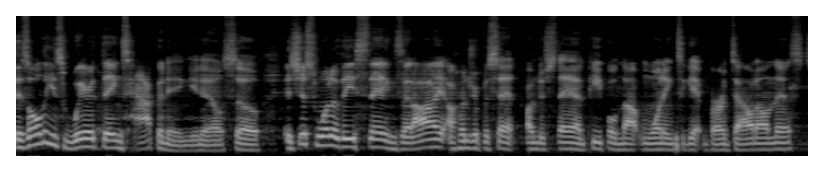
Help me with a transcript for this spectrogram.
there's all these weird things happening, you know. So it's just one of these things that I 100% understand people not wanting to get burnt out on this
